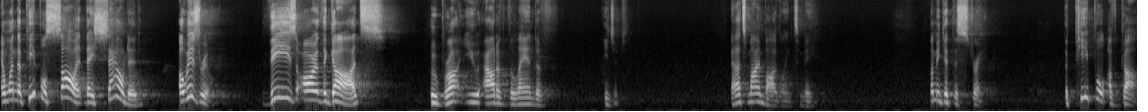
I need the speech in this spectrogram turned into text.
And when the people saw it, they shouted, O Israel, these are the gods who brought you out of the land of Egypt. Now that's mind boggling to me. Let me get this straight the people of God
